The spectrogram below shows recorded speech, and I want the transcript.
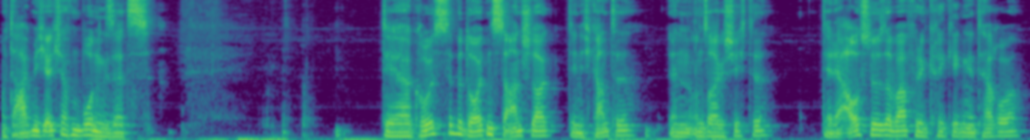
Und da habe ich mich echt auf den Boden gesetzt. Der größte, bedeutendste Anschlag, den ich kannte in unserer Geschichte, der der Auslöser war für den Krieg gegen den Terror,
